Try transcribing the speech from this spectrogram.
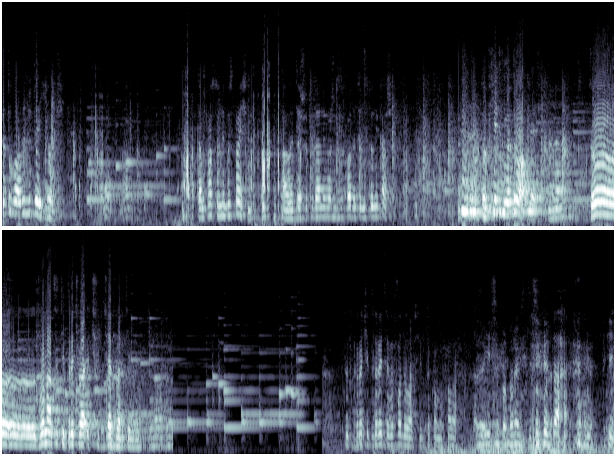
Рятували людей, йолки. Там просто небезпечно. Але те, що туди не можна заходити, ніхто не каже. То вхід в метро, блядь. То е, 12 і 3 четверті. Тут, коротше, цариця виходила всі в такому. По-паримськи. Так. Такий.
